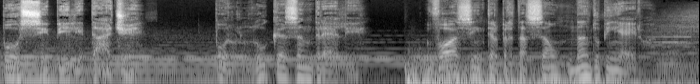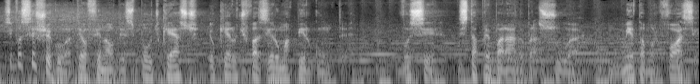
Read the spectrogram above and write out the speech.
possibilidade. Por Lucas Andrelli. Voz e interpretação Nando Pinheiro. Se você chegou até o final desse podcast, eu quero te fazer uma pergunta. Você está preparado para a sua metamorfose?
